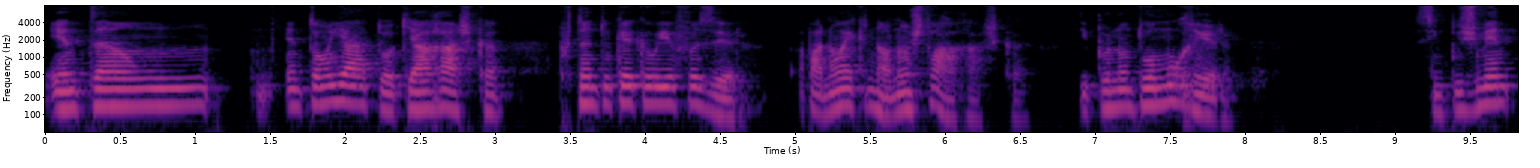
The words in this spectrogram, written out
Então, então já, estou aqui à rasca. Portanto, o que é que eu ia fazer? Epá, não é que não, não estou à rasca. Tipo, eu não estou a morrer. Simplesmente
